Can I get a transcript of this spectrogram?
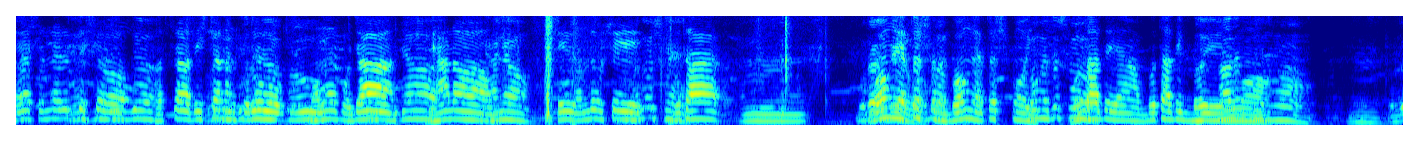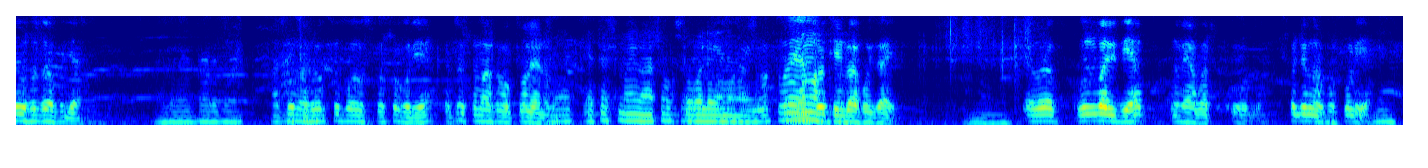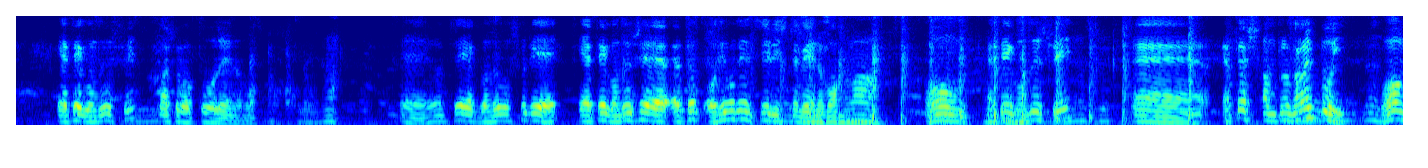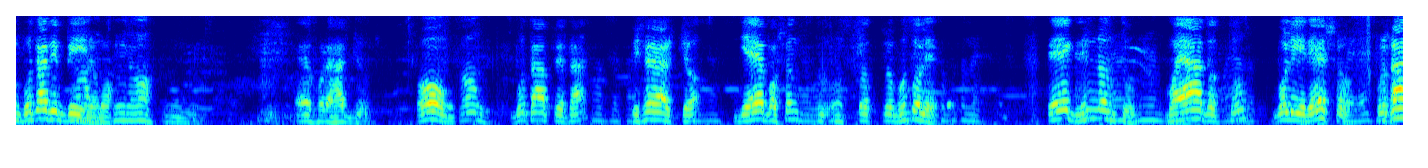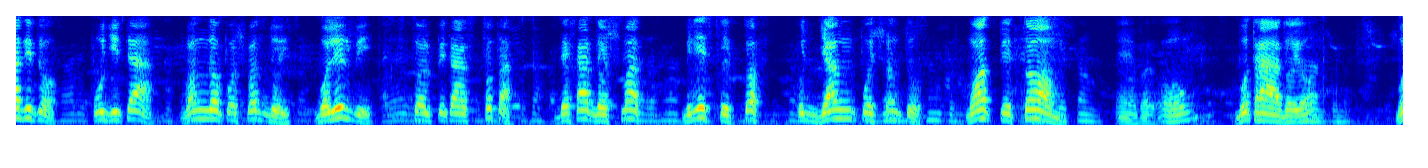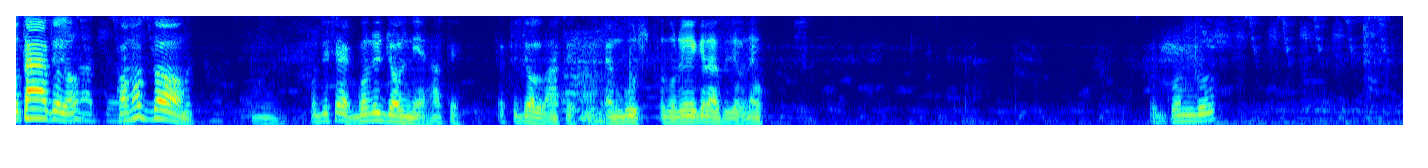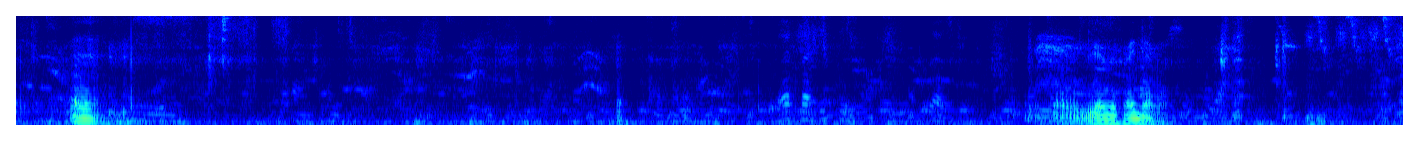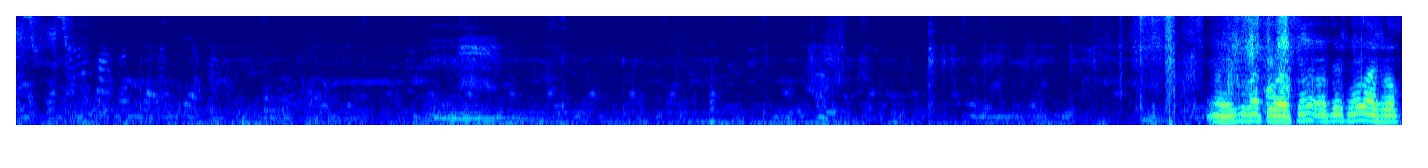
সৈন্যদুদ্দেশ্য অত্র অধিষ্ঠান এত সময় মাস ভক্ত বলে তিনবার এবার কুশবাড়ি দিয়া মানে আবার প্রচণ্ড এতে গন্ধ পুষ্পে মাসভক্ত বলে নেব এক গন্ধ পুষ্প দিয়ে, এতে গন্ধ পুষ্পে এত অধিপতি শ্রী বিষ্ণুবে নেব ওম, এতে গন্ধ পুষ্পে এত সম্প্রদায়ব্যই ওম ভূতাদিব্যই নম এরপরে হাত জোর ওম ভূতা প্রেতা পিসারার্চ যে বসন্ত স্তোত্র ভূতলে। তে গৃহ্ণন্তু, ময়া দত্ত, বলি রেশ, প্রসাদিত, পূজিতা গন্ধ পুষ্পদ্বৈ বলির্বি স্তল্পিতা স্ততা, দেখা দশমাত বিনিষ্কৃত পূজ্যাং পশ্যন্তু মত কৃতম ওম ভূতাদয় ভূতাদয় কমদ্দম ওদিকে এক গঞ্জের জল নিয়ে, হাতে, একটু জল, হাতে অ্যাঙ্গুস আঙ্গুর এখানে আছে জল, নাও। গন্ধুস আমি খাইনি আবার ওই তো আছে ওদের সময় আসব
